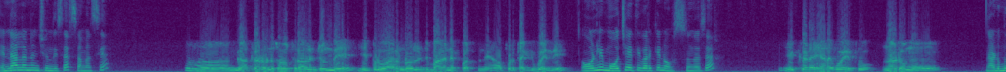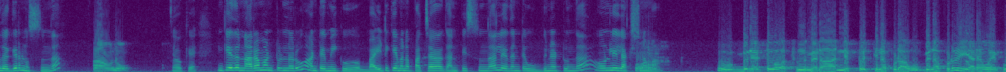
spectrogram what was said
ఎన్నాళ్ళ నుంచి ఉంది సార్ సమస్య? గత రెండు సంవత్సరాల నుంచి ఉంది. ఇప్పుడు వారం రోజుల నుంచి బాగా నొప్పి వస్తుంది. అప్పుడు తగ్గిపోయింది. ఓన్లీ మోచేతి వరకే వస్తుందా సార్? ఇక్కడ వెనక వైపు నడుము. నడుము దగ్గర వస్తుందా అవును. ఓకే. ఇంకేదో నరం అంటున్నారు. అంటే మీకు బయటికి ఏమైనా పచ్చగా కనిపిస్తుందా? లేదంటే ఉబ్బినట్టుందా? ఓన్లీ లక్షణమా? ఉబ్బినట్టు వస్తుంది మేడం. ఆ నొప్పి వచ్చినప్పుడు ఆ ఉబ్బినప్పుడు ఈ ఎడమ వైపు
